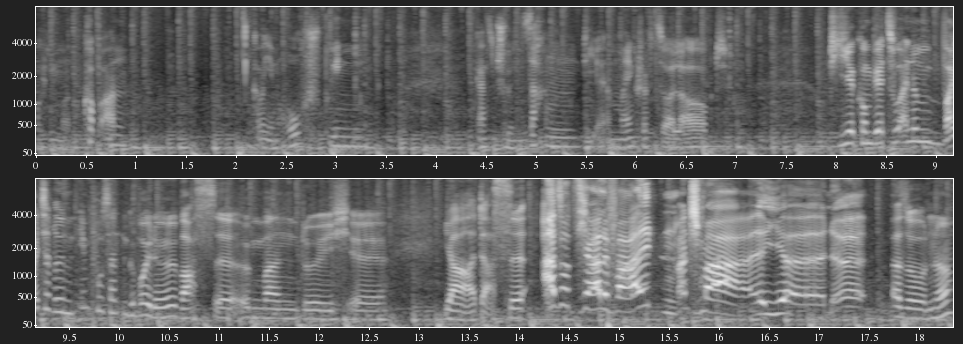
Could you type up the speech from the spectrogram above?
Hau ich mir mal den Kopf an. Kann man hier mal hochspringen. Ganzen schönen Sachen, die in Minecraft so erlaubt. Und hier kommen wir zu einem weiteren imposanten Gebäude, was äh, irgendwann durch, äh, ja, das äh, asoziale Verhalten manchmal hier, ne? Also, ne?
